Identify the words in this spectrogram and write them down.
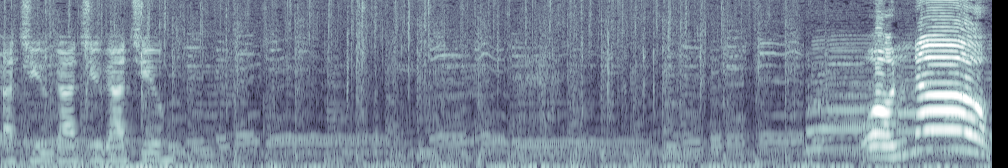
Got you, got you, got you. Whoa, no!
